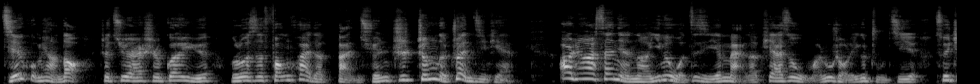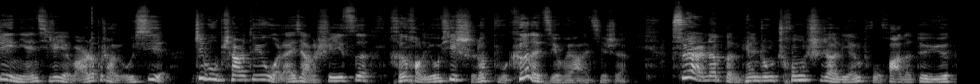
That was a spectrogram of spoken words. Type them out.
结果没想到，这居然是关于俄罗斯方块的版权之争的传记片。二零二三年呢，因为我自己也买了 PS 五嘛，入手了一个主机，所以这一年其实也玩了不少游戏。这部片儿对于我来讲是一次很好的游戏史的补课的机会啊。其实，虽然呢，本片中充斥着脸谱化的对于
